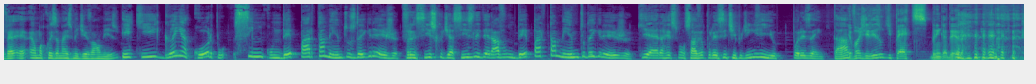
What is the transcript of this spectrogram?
vai, é, é uma coisa mais medieval mesmo, e que ganha corpo, sim, com departamentos da igreja. Francisco de Assis liderava um departamento da igreja, que era responsável por esse tipo de envio, por exemplo, tá? Evangelismo de pets, brincadeira.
